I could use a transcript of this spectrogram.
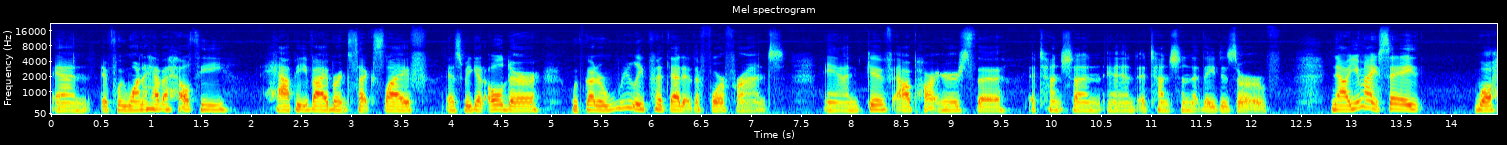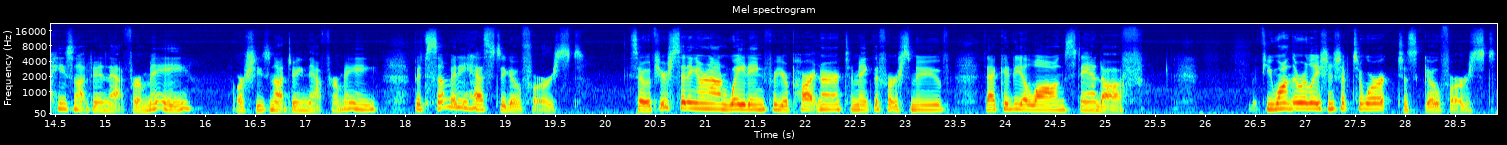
And if we want to have a healthy, happy, vibrant sex life as we get older, we've got to really put that at the forefront and give our partners the attention and attention that they deserve. Now, you might say, well, he's not doing that for me, or she's not doing that for me, but somebody has to go first. So if you're sitting around waiting for your partner to make the first move, that could be a long standoff. If you want the relationship to work, just go first.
